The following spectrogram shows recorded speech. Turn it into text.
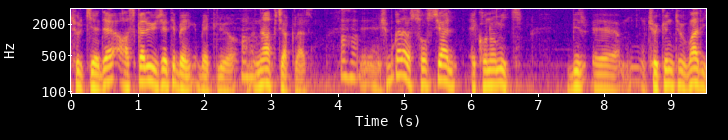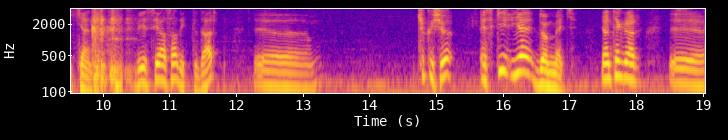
Türkiye'de asgari ücreti be- bekliyor. Ne yapacaklar? E, şu bu kadar sosyal, ekonomik bir e, çöküntü var iken bir siyasal iktidar e, çıkışı eskiye dönmek. Yani tekrar e,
